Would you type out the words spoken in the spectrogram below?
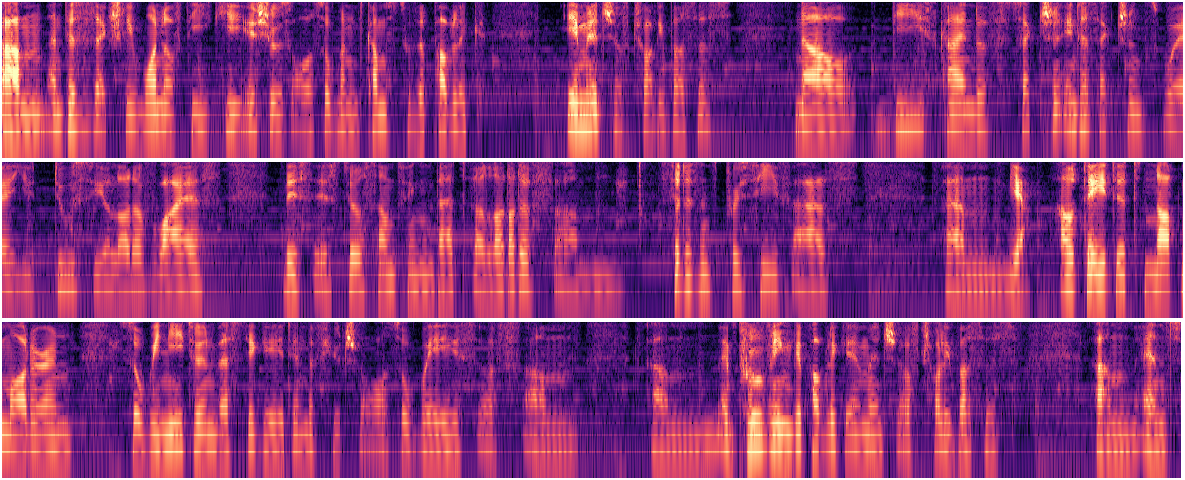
Um, and this is actually one of the key issues also when it comes to the public image of trolleybuses. Now, these kind of section intersections where you do see a lot of wires, this is still something that a lot of um, citizens perceive as um, yeah, outdated, not modern. So we need to investigate in the future also ways of um, um, improving the public image of trolleybuses um, and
